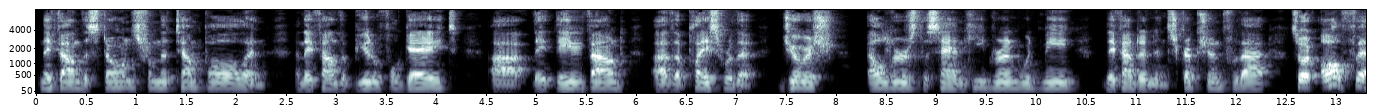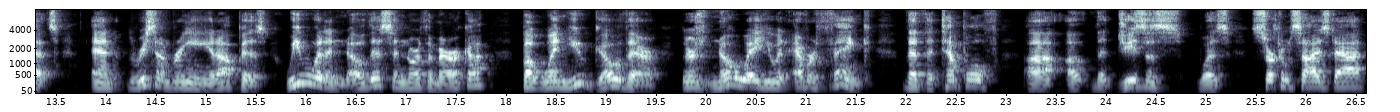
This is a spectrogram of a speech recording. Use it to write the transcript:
And they found the stones from the temple and, and they found the beautiful gate. Uh, they, they found uh, the place where the Jewish elders, the Sanhedrin, would meet. They found an inscription for that. So it all fits. And the reason I'm bringing it up is we wouldn't know this in North America, but when you go there, there's no way you would ever think that the temple uh, uh, that Jesus was circumcised at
